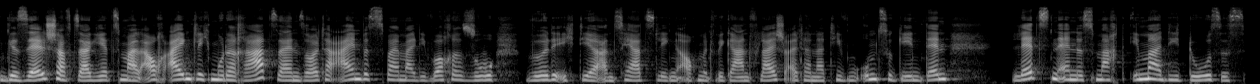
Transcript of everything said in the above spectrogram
Gesellschaft, sage ich jetzt mal, auch eigentlich moderat sein sollte, ein bis zweimal die Woche, so würde ich dir ans Herz legen, auch mit veganen Fleischalternativen umzugehen, denn letzten Endes macht immer die Dosis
